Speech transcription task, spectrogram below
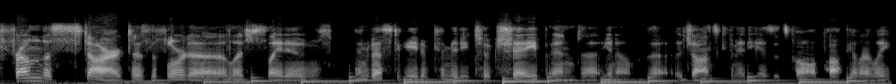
from the start, as the Florida Legislative Investigative Committee took shape, and uh, you know the Johns Committee, as it's called popularly,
